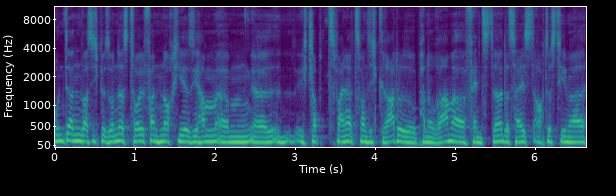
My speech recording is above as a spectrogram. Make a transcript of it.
Und dann, was ich besonders toll fand noch hier, sie haben, ähm, äh, ich glaube, 220 Grad oder so Panoramafenster. Das heißt, auch das Thema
